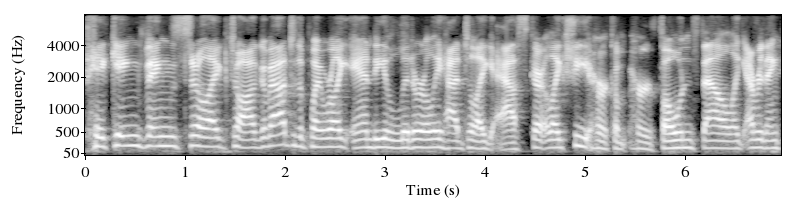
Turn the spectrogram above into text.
picking things to like talk about to the point where like Andy literally had to like ask her like she her her phone fell like everything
